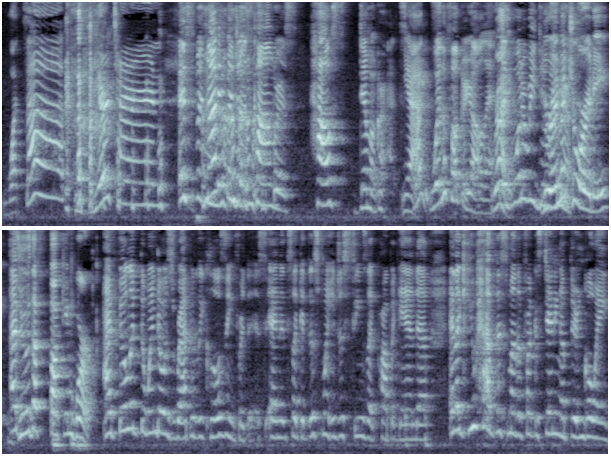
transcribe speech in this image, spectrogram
what's up? Your turn. It's not even just Congress. House Democrats. Yeah. Right. Where the fuck are y'all at? Right. Like, what are we doing? You're in here? majority. I- Do the fucking work. I feel like the window is rapidly closing for this. And it's like at this point, it just seems like propaganda. And like you have this motherfucker standing up there and going,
